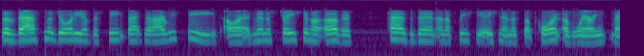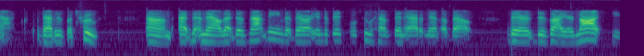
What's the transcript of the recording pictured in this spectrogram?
the vast majority of the feedback that I received, or administration or others, has been an appreciation and a support of wearing masks. That is the truth. Um, now, that does not mean that there are individuals who have been adamant about their desire not to,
